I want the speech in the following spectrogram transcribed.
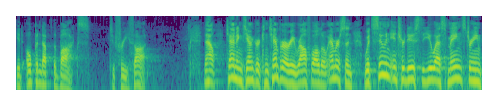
It opened up the box to free thought. Now, Channing's younger contemporary, Ralph Waldo Emerson, would soon introduce the U.S. mainstream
